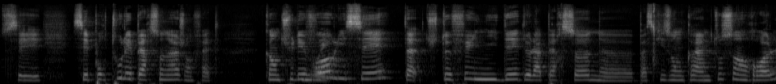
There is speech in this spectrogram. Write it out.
c'est pour tous les personnages en fait. Quand tu les vois Oui. au lycée, tu te fais une idée de la personne euh, parce qu'ils ont quand même tous un rôle.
